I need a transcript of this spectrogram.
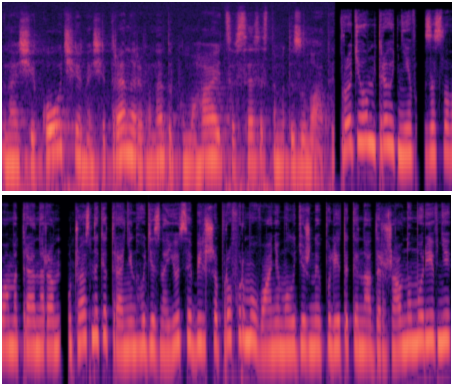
наші коучі, наші тренери, вони допомагають це все систематизувати. Протягом трьох днів, за словами тренера, учасники тренінгу дізнаються більше про формування молодіжної політики на державному рівні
